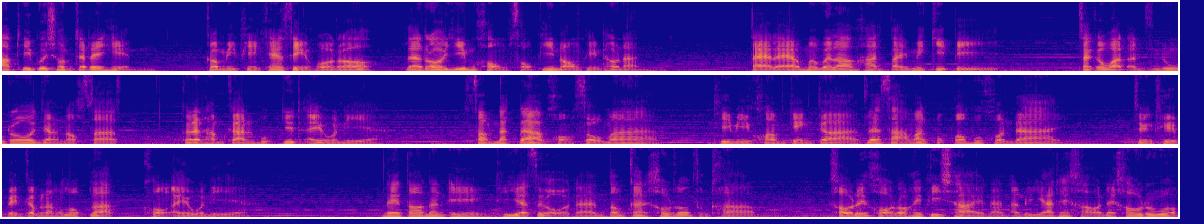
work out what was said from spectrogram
าพที่ผู้ชมจะได้เห็น ก็มีเพียงแค่เสียงหัวเราะ และรอยยิ้มของสองพี่น้องเพียงเท่านั้น แต่แล้วเมื่อเวลาผ่านไปไม่กี่ปี จักรวรรดิอันรุ่งโรจน์อย่างนอกซัสก็ได้ทำการบุกยึดไอโอเนียสำนักดาบของโซมาที่มีความเก่งกาจและสามารถปกป้องผู้คนได้ จึงถือเป็นกำลังลบหลักของไอโอเนีย ในตอนนั้นเองที่ยาเซโอนั้นต้องการเข้าร่วมสงคราม เขาได้ขอร้องให้พี่ชายนั้นอนุญาตให้เขาได้เข้าร่วม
